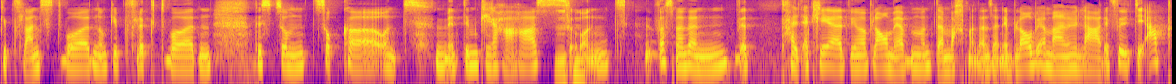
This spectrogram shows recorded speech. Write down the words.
gepflanzt worden und gepflückt worden, bis zum Zucker und mit dem Glas mhm. und was man dann wird halt erklärt, wie man Blaubeeren, und dann macht man dann seine Blaubeermarmelade, füllt die ab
